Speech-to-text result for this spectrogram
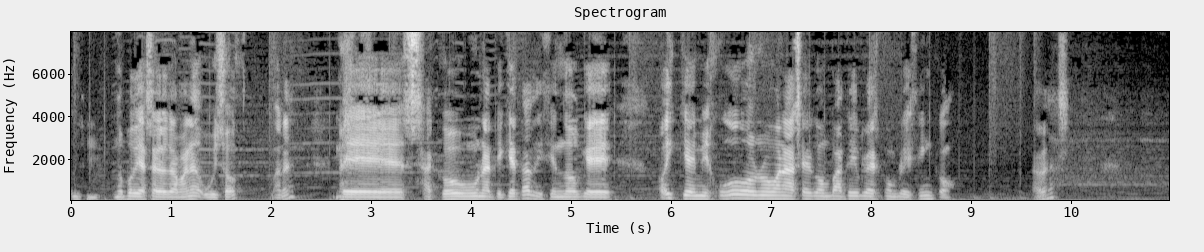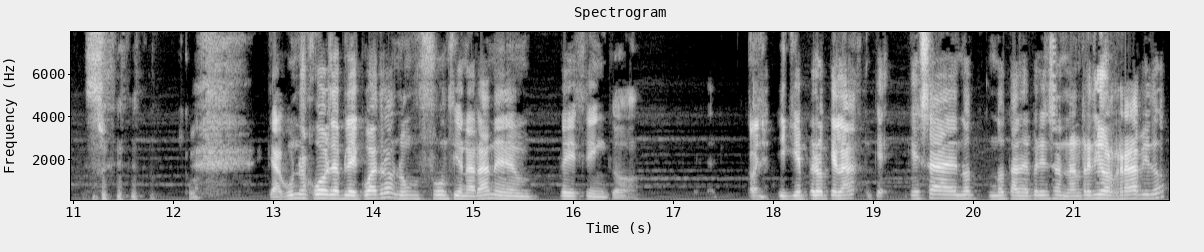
Mm. No podía ser de otra manera. Ubisoft, ¿vale? Eh, sacó una etiqueta diciendo que. Hoy que mis juegos no van a ser compatibles con Play 5. ¿Sabes? ¿Cómo? Que algunos juegos de Play 4 no funcionarán en Play 5. Coño. Y que, pero que, la, que, que esa no- nota de prensa la han reído rápido.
